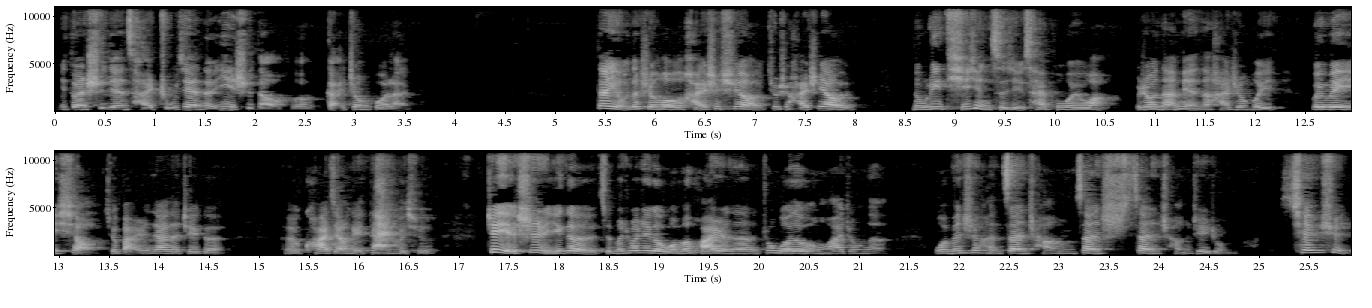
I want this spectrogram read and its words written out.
一段时间才逐渐的意识到和改正过来，但有的时候还是需要，就是还是要努力提醒自己，才不会忘。有时候难免的还是会微微一笑，就把人家的这个呃夸奖给带过去了。这也是一个怎么说？这个我们华人的中国的文化中呢，我们是很赞成赞赞成这种谦逊，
